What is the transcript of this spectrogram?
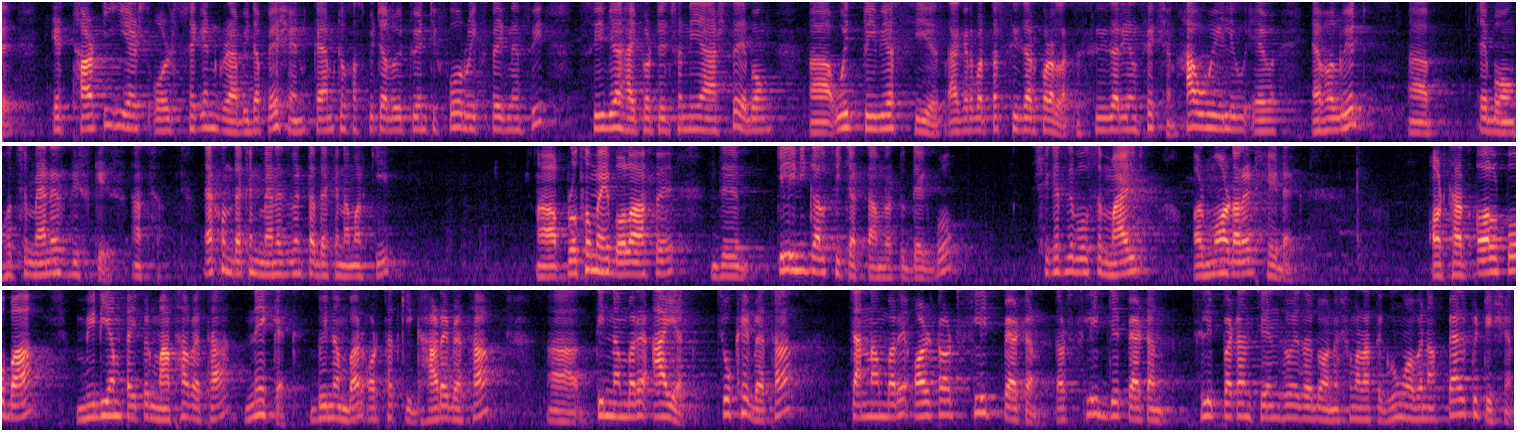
a thirty years old second gravida patient came to hospital with twenty four weeks pregnancy severe hypertension নিয়ে আসছে এবং উইথ প্রিভিয়াস সিএস আগেরবার তার সিজার করা লাগছে caesarean section how will you evaluate এবং হচ্ছে ম্যানেজ দিস কেস আচ্ছা এখন দেখেন ম্যানেজমেন্টটা দেখেন আমার কি। আহ, প্রথমেই বলা আছে যে ক্লিনিক্যাল ফিচারটা আমরা একটু দেখব। সেক্ষেত্রে বলছে মাইল্ড অর মডারেট হেডেক, অর্থাৎ অল্প বা মিডিয়াম টাইপের মাথা ব্যথা, নেক এক, দুই নাম্বার, অর্থাৎ কি ঘাড়ে ব্যথা তিন নম্বরে আই এক, চোখে ব্যথা, চার নম্বরে অল্টার্ড স্লিপ প্যাটার্ন, তার স্লিপ যে প্যাটার্ন, স্লিপ প্যাটার্ন চেঞ্জ হয়ে যাবে, অনেক সময় রাতে ঘুম হবে না, প্যালপিটেশন।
